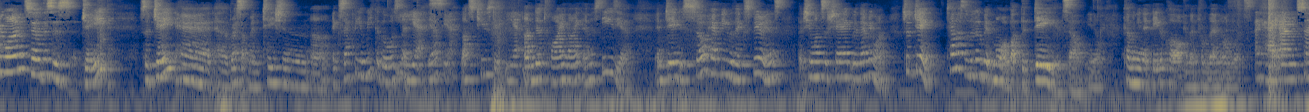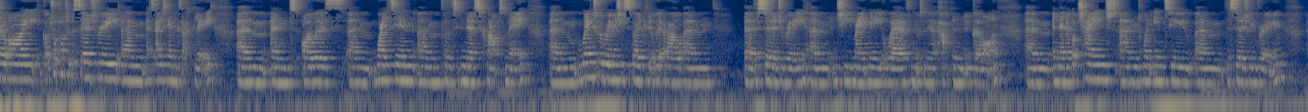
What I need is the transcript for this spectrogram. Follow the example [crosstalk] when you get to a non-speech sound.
everyone. So this is Jade. So Jade had her breast augmentation uh, exactly a week ago, wasn't it? Yes. Yeah. Last Tuesday Yeah. under twilight anesthesia. And Jade is so happy with the experience that she wants to share it with everyone. So Jade, tell us a little bit more about the day itself, you know, coming in at 8 o'clock and then from then onwards. Okay. Um. So I got dropped off at the surgery um at eight am exactly. Um, and I was um, waiting um, for the nurse to come out to me. Um, we went into a room and she spoke a little bit about um, uh, the surgery um, and she made me aware of everything that was going to happen and go on. Um, and then I got changed and went into um, the surgery room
